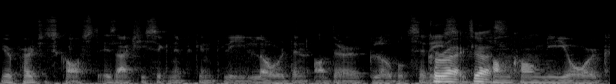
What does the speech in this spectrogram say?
your purchase cost is actually significantly lower than other global cities. Correct. Yes. Hong Kong, New York,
